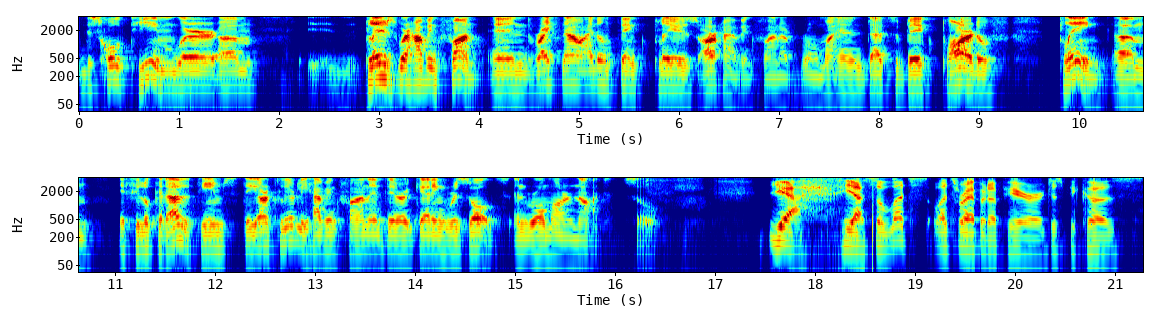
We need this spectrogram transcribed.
this whole team where." Um, players were having fun. And right now i don't think players are having fun at roma. And that's a big part of playing. Um, if you look at other teams they are clearly having fun and they're getting results and roma are not. So. Yeah. Yeah. So let's let's wrap it up here just because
